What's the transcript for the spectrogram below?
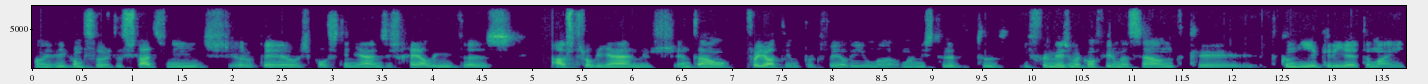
convivi com pessoas dos Estados Unidos, europeus, palestinianos, israelitas, australianos, então foi ótimo porque foi ali uma, uma mistura de tudo. E foi mesmo a confirmação de que, de que um dia queria também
